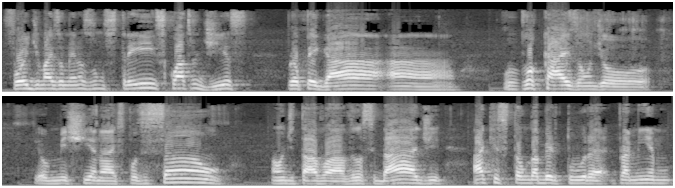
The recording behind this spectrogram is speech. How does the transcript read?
foi de mais ou menos uns 3, 4 dias para eu pegar a- os locais onde eu, eu mexia na exposição, onde estava a velocidade, a questão da abertura, para mim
